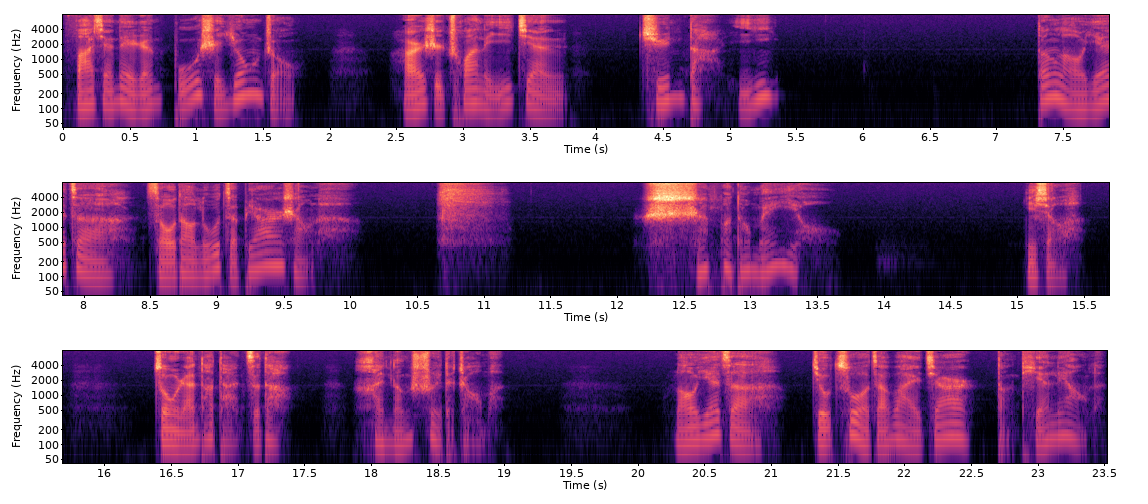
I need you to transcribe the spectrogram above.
发现那人不是臃肿。而是穿了一件军大衣。等老爷子走到炉子边上了，什么都没有。你想啊，纵然他胆子大，还能睡得着吗？老爷子就坐在外间等天亮了。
